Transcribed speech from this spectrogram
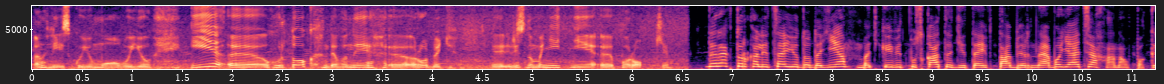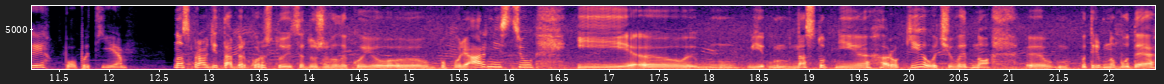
англійською мовою. І гурток, де вони е, роблять е, різноманітні е, поробки. Директорка ліцею додає, батьки відпускати дітей в табір не бояться, а навпаки, попит є. Насправді табір користується дуже великою популярністю, і в наступні роки, очевидно, потрібно буде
